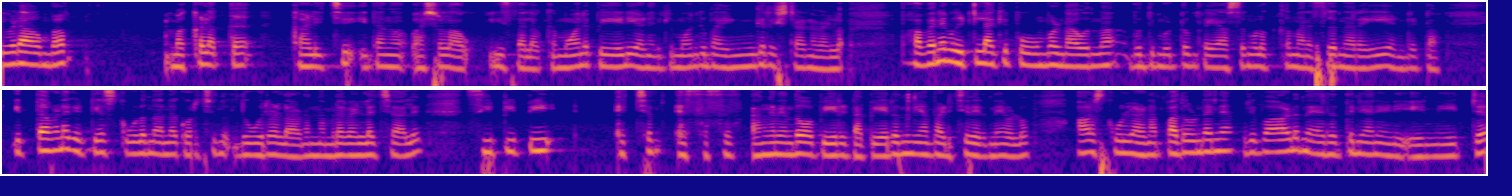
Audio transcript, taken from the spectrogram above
ഇവിടെ ആകുമ്പം മക്കളൊക്കെ കളിച്ച് ഇതങ്ങ് വഷളാവും ഈ സ്ഥലമൊക്കെ. മോനെ പേടിയാണ്. എനിക്ക് മോനക്ക് ഭയങ്കര ഇഷ്ടമാണ് വെള്ളം. അപ്പോൾ അവനെ വീട്ടിലാക്കി പോകുമ്പോൾ ഉണ്ടാകുന്ന ബുദ്ധിമുട്ടും പ്രയാസങ്ങളൊക്കെ മനസ്സിൽ നിറയെ ഉണ്ട് കേട്ടോ ഇത്തവണ കിട്ടിയ സ്കൂൾ എന്ന് പറഞ്ഞാൽ കുറച്ച് ദൂരമുള്ളതാണ് നമ്മുടെ Vellachal C P P H M S S S അങ്ങനെ എന്തോ പേരിട്ട. പേരൊന്നും ഞാൻ പഠിച്ചു വരുന്നേ ഉള്ളൂ. ആ സ്കൂളിലാണ്. അപ്പോൾ അതുകൊണ്ട് തന്നെ ഒരുപാട് നേരത്തെ ഞാൻ എണീ എണീറ്റ്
